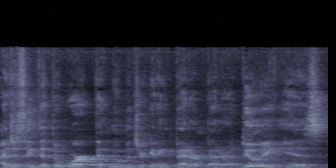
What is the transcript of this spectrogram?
I just think that the work that movements are getting better and better at doing is,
